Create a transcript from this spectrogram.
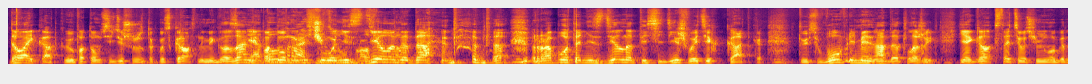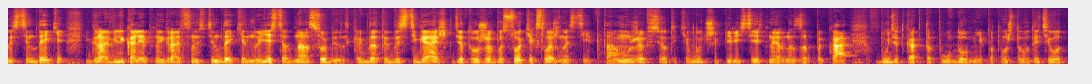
Давай катку. И потом сидишь уже такой с красными глазами, Я по до дому утра ничего сидел не просто, сделано, да. да, да, да. Работа не сделана, ты сидишь в этих катках. То есть вовремя надо отложить. Я играл, кстати, очень много на Steam Deck. Игра великолепно играется на Steam Deck, но есть одна особенность. Когда ты достигаешь где-то уже высоких сложностей, там уже все-таки лучше пересесть, наверное, за ПК. Будет как-то поудобнее. Потому что вот эти вот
